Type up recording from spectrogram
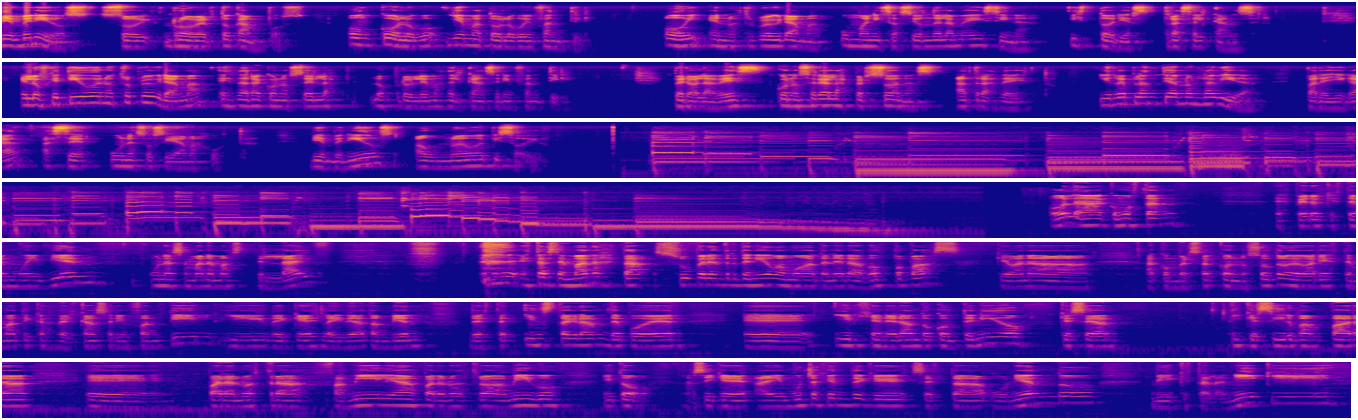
Bienvenidos, soy Roberto Campos, oncólogo y hematólogo infantil. Hoy en nuestro programa Humanización de la Medicina, Historias tras el cáncer. El objetivo de nuestro programa es dar a conocer los problemas del cáncer infantil, pero a la vez conocer a las personas atrás de esto y replantearnos la vida para llegar a ser una sociedad más justa. Bienvenidos a un nuevo episodio. ¿Cómo están? Espero que estén muy bien. Una semana más de live. Esta semana está súper entretenido. Vamos a tener a dos papás que van a, conversar con nosotros de varias temáticas del cáncer infantil y de qué es la idea también de este Instagram de poder eh, ir generando contenido que sean y que sirvan para, eh, para nuestras familias, para nuestros amigos y todo. Así que hay mucha gente que se está uniendo. Vi que está la Nikki.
